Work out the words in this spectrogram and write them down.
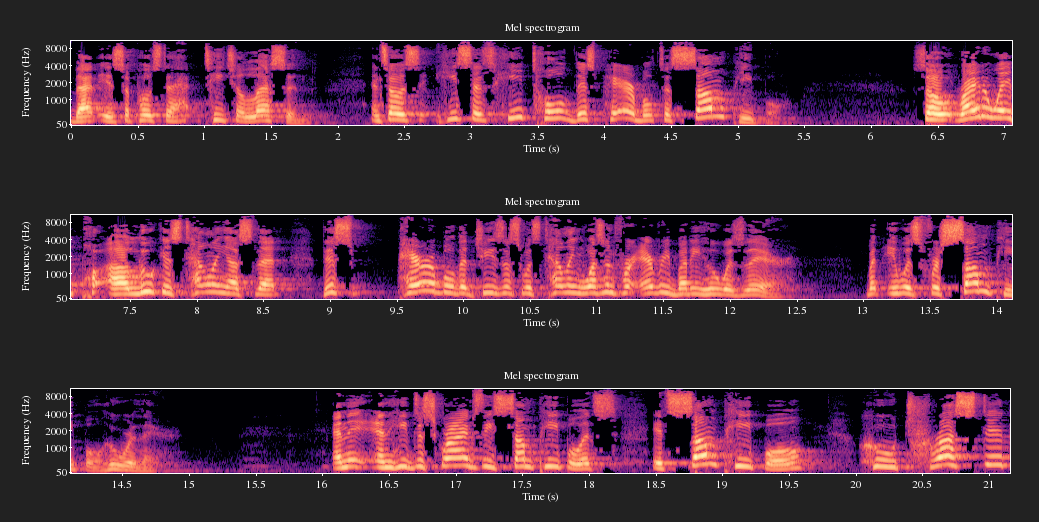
that is supposed to teach a lesson. And so he says, He told this parable to some people. So right away, uh, Luke is telling us that this parable that Jesus was telling wasn't for everybody who was there, but it was for some people who were there. And, they, and he describes these some people. It's, it's some people who trusted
